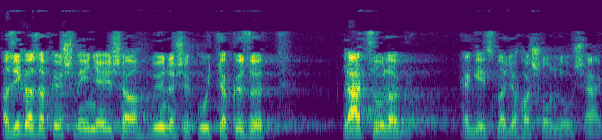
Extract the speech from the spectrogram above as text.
Az igazak ösvénye és a bűnösök útja között látszólag egész nagy a hasonlóság.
